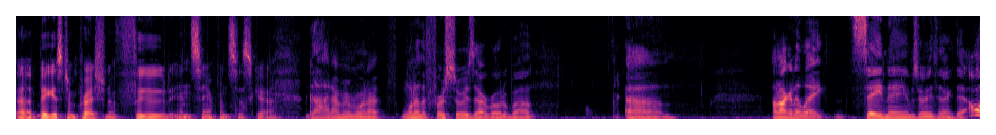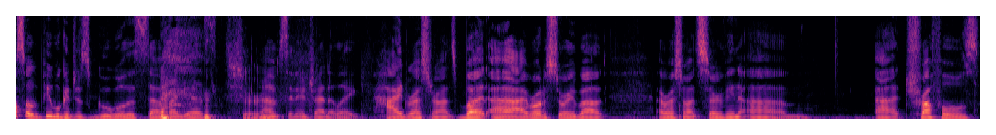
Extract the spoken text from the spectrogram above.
uh, biggest impression of food in San Francisco? God, I remember when I one of the first stories I wrote about. Um, I'm not gonna like say names or anything like that. Also, people could just Google this stuff, I guess. Sure. I'm sitting here trying to like hide restaurants, but uh, I wrote a story about a restaurant serving um, uh, truffles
